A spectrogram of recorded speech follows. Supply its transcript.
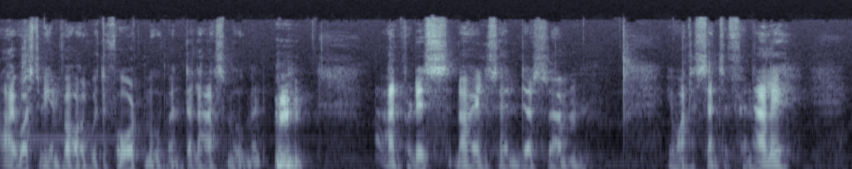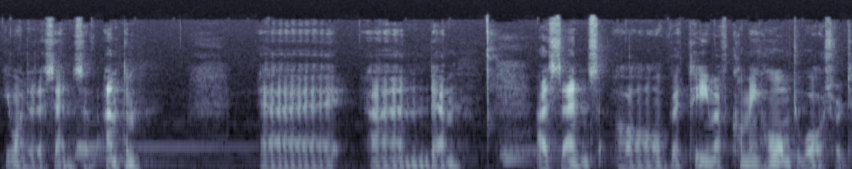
I was to be involved with the fourth movement, the last movement. and for this, Niall said that um, he wanted a sense of finale, he wanted a sense of anthem, uh, and um, a sense of a theme of coming home to Waterford.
